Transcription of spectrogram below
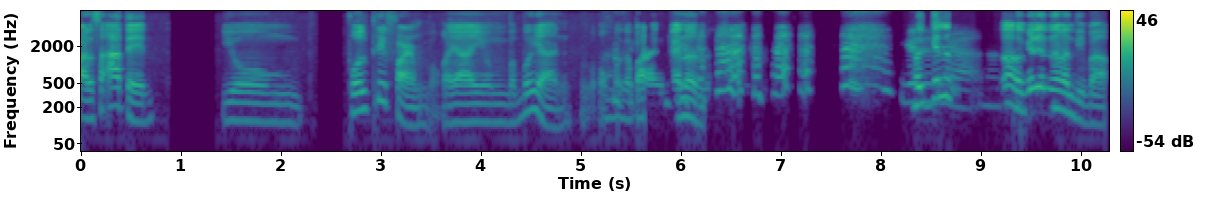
para sa atin, yung poultry farm o kaya yung babuyan, kumbaga parang. Pag Gano'n gano'n nga, oo, gano'n naman 'di ba?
